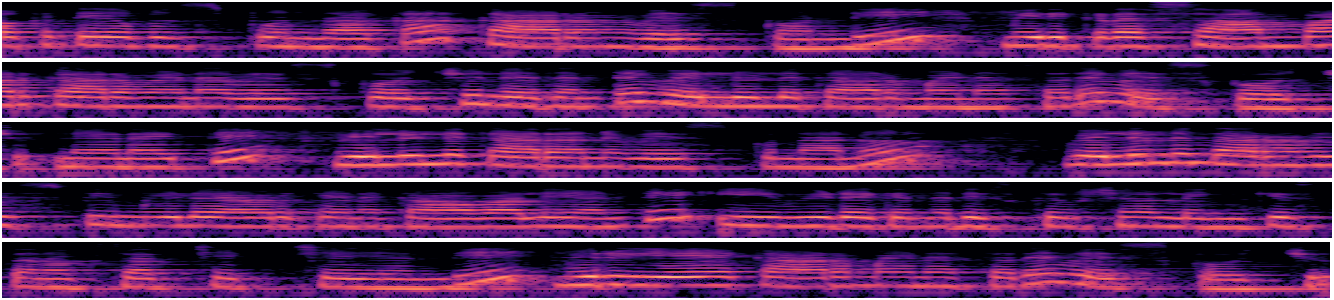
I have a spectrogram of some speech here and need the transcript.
ఒక టేబుల్ స్పూన్ దాకా కారం వేసుకోండి. మీరు ఇక్కడ సాంబార్ కారం అయినా వేసుకోవచ్చు లేదంటే వెల్లుల్లి కారం అయినా సరే వేసుకోవచ్చు. నేనైతే వెల్లుల్లి కారాన్ని వేసుకున్నాను. వెల్లుల్లి కారం రెసిపీ మీలో ఎవరికైనా కావాలి అంటే ఈ వీడియో కింద డిస్క్రిప్షన్లో లింక్ ఇస్తాను. ఒకసారి చెక్ చేయండి. మీరు ఏ కారం అయినా సరే వేసుకోవచ్చు.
